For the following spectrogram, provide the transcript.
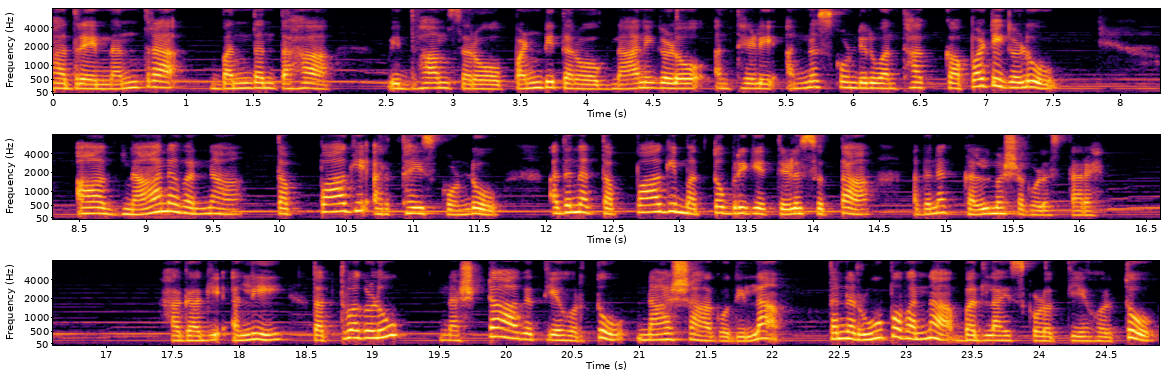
ಆದರೆ ನಂತರ ಬಂದಂತಹ ವಿದ್ವಾಂಸರೋ, ಪಂಡಿತರೋ, ಜ್ಞಾನಿಗಳೋ ಅಂಥೇಳಿ ಅನ್ನಿಸ್ಕೊಂಡಿರುವಂಥ ಕಪಟಿಗಳು ಆ ಜ್ಞಾನವನ್ನು ತಪ್ಪಾಗಿ ಅರ್ಥೈಸ್ಕೊಂಡು ಅದನ್ನು ತಪ್ಪಾಗಿ ಮತ್ತೊಬ್ಬರಿಗೆ ತಿಳಿಸುತ್ತಾ ಅದನ್ನು ಕಲ್ಮಶಗೊಳಿಸ್ತಾರೆ. ಹಾಗಾಗಿ ಅಲ್ಲಿ ತತ್ವಗಳು ನಷ್ಟ ಆಗತ್ತೆಯೇ ಹೊರತು ನಾಶ ಆಗೋದಿಲ್ಲ. ತನ್ನ ರೂಪವನ್ನ ಬದಲಾಯಿಸ್ಕೊಳ್ಳುತ್ತೆಯೇ ಹೊರತು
